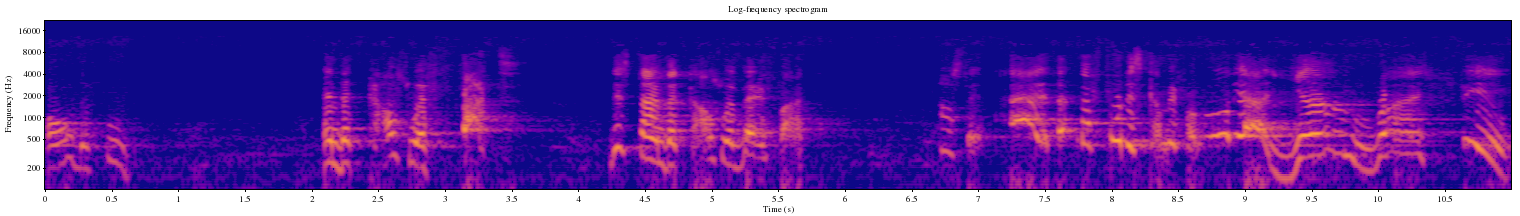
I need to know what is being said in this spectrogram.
All the food. And the cows were fat. This time the cows were very fat. I said, hey, the, the food is coming from, oh, yeah, yam, rice, fields.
